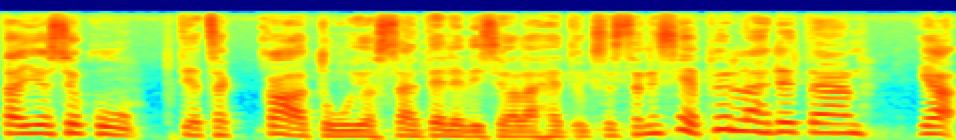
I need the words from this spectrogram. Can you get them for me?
Tai jos joku, tiedätkö, kaatuu jossain televisiolähetyksessä, niin siellä pyllähdetään ja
